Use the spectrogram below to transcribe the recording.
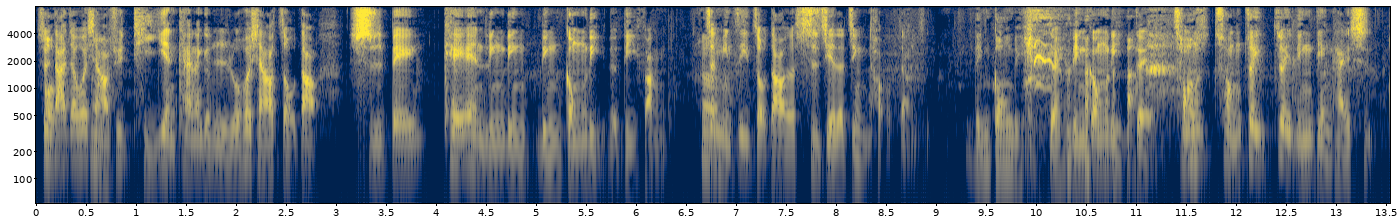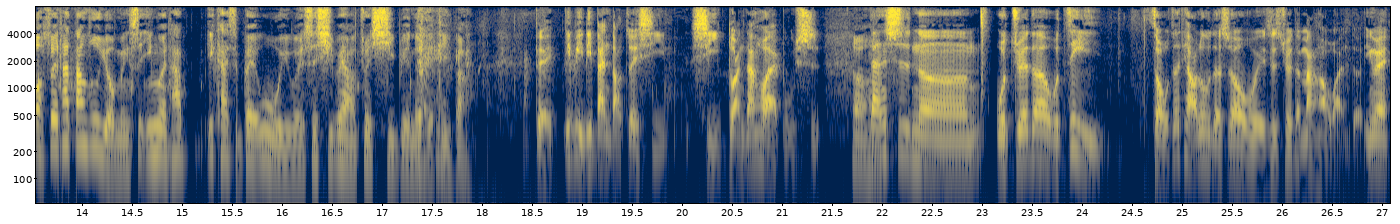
所以大家会想要去体验看那个日落，会想要走到石碑 KN 零零零公里的地方，证明自己走到了世界的尽头这样子。零公里，对，零公里，对，从从最最零点开始。哦，所以它当初有名是因为它一开始被误以为是西班牙最西边的一个地方，对，伊比利半岛最西西端，但后来不是。但是呢，我觉得我自己走这条路的时候，我也是觉得蛮好玩的，因为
